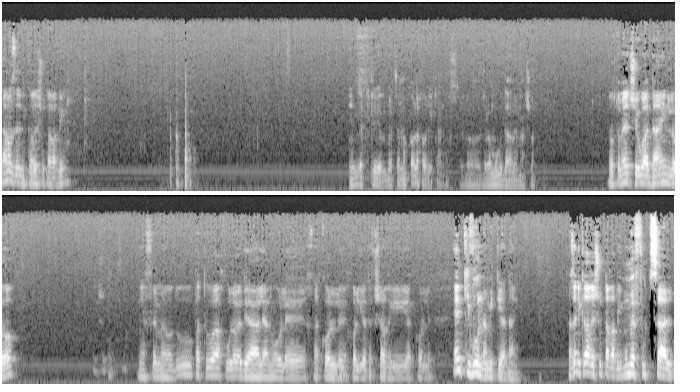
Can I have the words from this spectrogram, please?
למה זה נקרא רשות הרבים? אם זה כלי, אז בעצם הכל יכול להיכנס. זה לא, זה לא מוגדר למשהו. זאת אומרת שהוא עדיין לא... יפה מאוד, הוא פתוח, הוא לא יודע לאן הוא הולך, הכל יכול להיות אפשרי, הכל... אין כיוון אמיתי עדיין. אז זה נקרא רשות הרבים, הוא מפוצל,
